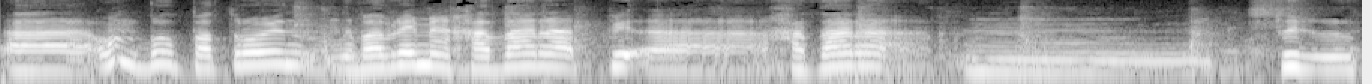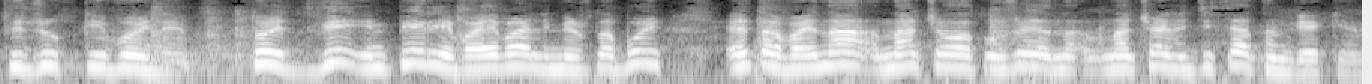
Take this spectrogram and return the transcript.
э, он был построен во время Хазара, э, Хазара Сиджукские войны. То есть две империи воевали между собой. Эта война началась уже в начале X веке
